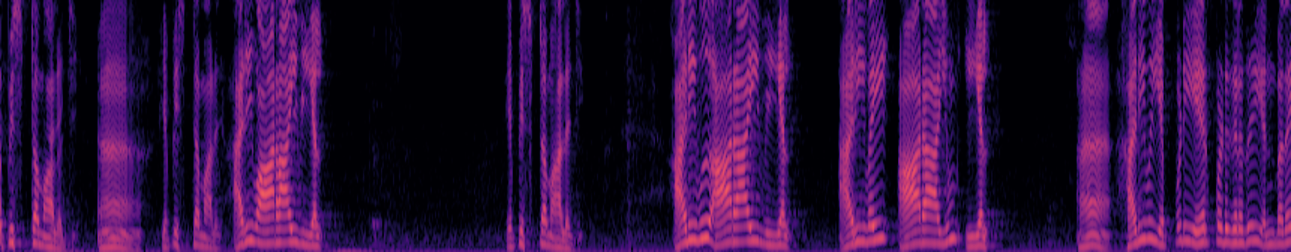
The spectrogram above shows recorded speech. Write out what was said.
எபிஸ்டமாலஜி எபிஸ்டமாலஜி அறிவாராய்வியல். எபிஸ்டமாலஜி அறிவு ஆராய்வியல். அறிவை ஆராயும் இயல். அறிவு எப்படி ஏற்படுகிறது என்பதை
